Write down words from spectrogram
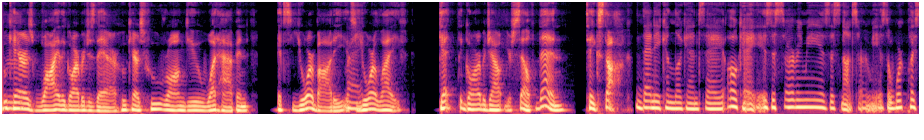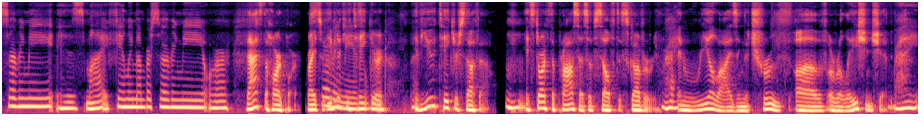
Who Mhm. cares why the garbage is there? Who cares who wronged you? What happened? It's your body, it's Right. your life. Get the garbage out yourself. Then take stock. then you can look and say, okay, is this serving me? Is this not serving me? Is the workplace serving me? Is my family member serving me? Or That's the hard part, right? so even if you take your word, if you take your stuff out, Mhm. it starts the process of self-discovery Right. and realizing the truth of a relationship. right,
